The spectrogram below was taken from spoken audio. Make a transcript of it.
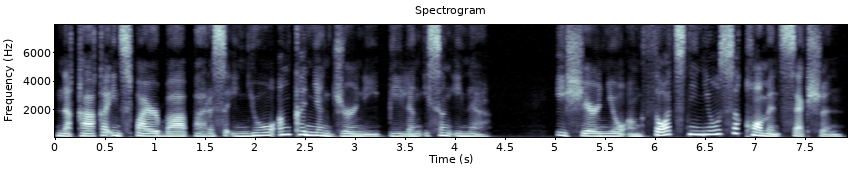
Nakaka-inspire ba para sa inyo ang kanyang journey bilang isang ina? I-share nyo ang thoughts ninyo sa comment section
